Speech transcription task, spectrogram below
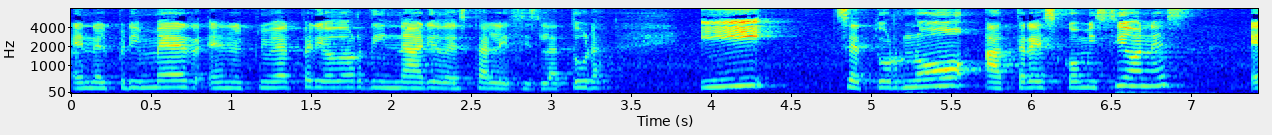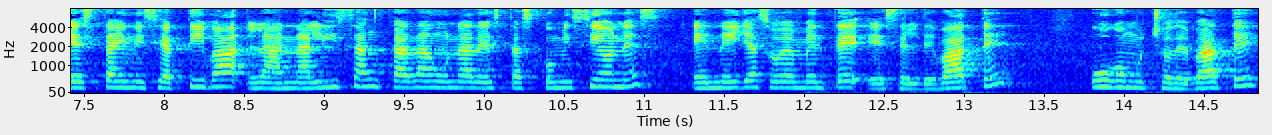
en, el primer, en el primer periodo ordinario de esta legislatura y se turnó a tres comisiones esta iniciativa la analizan cada una de estas comisiones. En ellas obviamente es el debate. Hubo mucho debate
